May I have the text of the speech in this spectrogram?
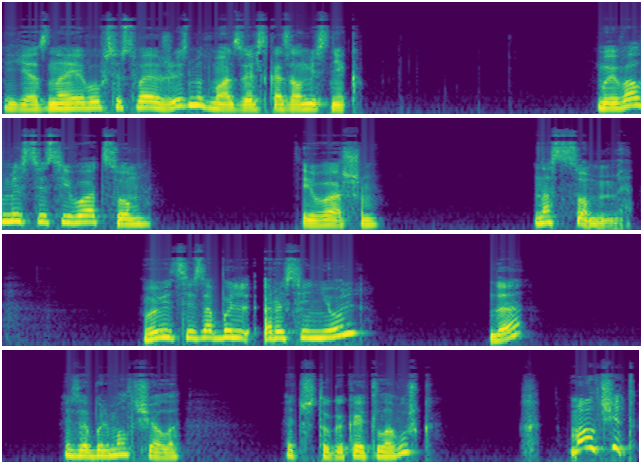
«Я знаю его всю свою жизнь, мадемуазель», — сказал мясник. «Воевал вместе с его отцом и вашим. На Сомме. Вы ведь Изабель Рассиньоль, да?» Изабель молчала. «Это что, какая-то ловушка?» «Молчит!»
